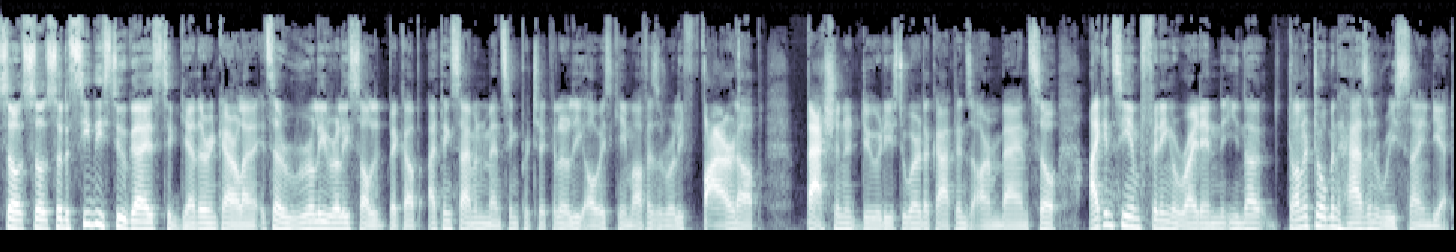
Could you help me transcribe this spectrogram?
So so so to see these two guys together in Carolina, it's a really really solid pickup. I think Simon Mensing particularly always came off as a really fired up, passionate dude. He used to wear the captain's armband, so I can see him fitting right in. You know, Connor Tobin hasn't re-signed yet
